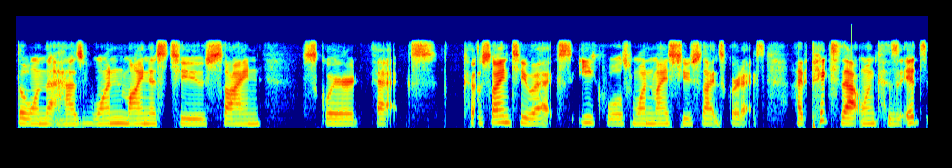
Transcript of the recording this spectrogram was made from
the one that has 1 minus 2 sine squared x. Cosine 2x equals 1 minus 2 sine squared x. I picked that one because it's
